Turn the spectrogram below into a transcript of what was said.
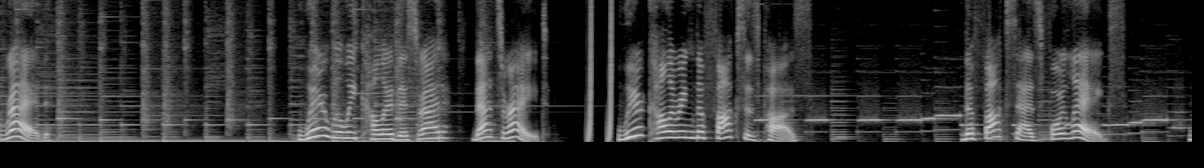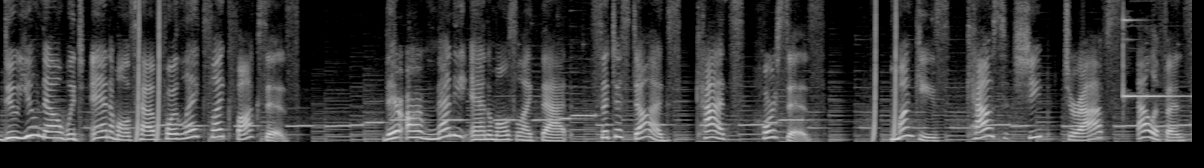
Red Where will we color this red? That's right. We're coloring the fox's paws. The fox has four legs. Do you know which animals have four legs like foxes? There are many animals like that, such as dogs, cats, horses, monkeys, cows, sheep, giraffes, elephants,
